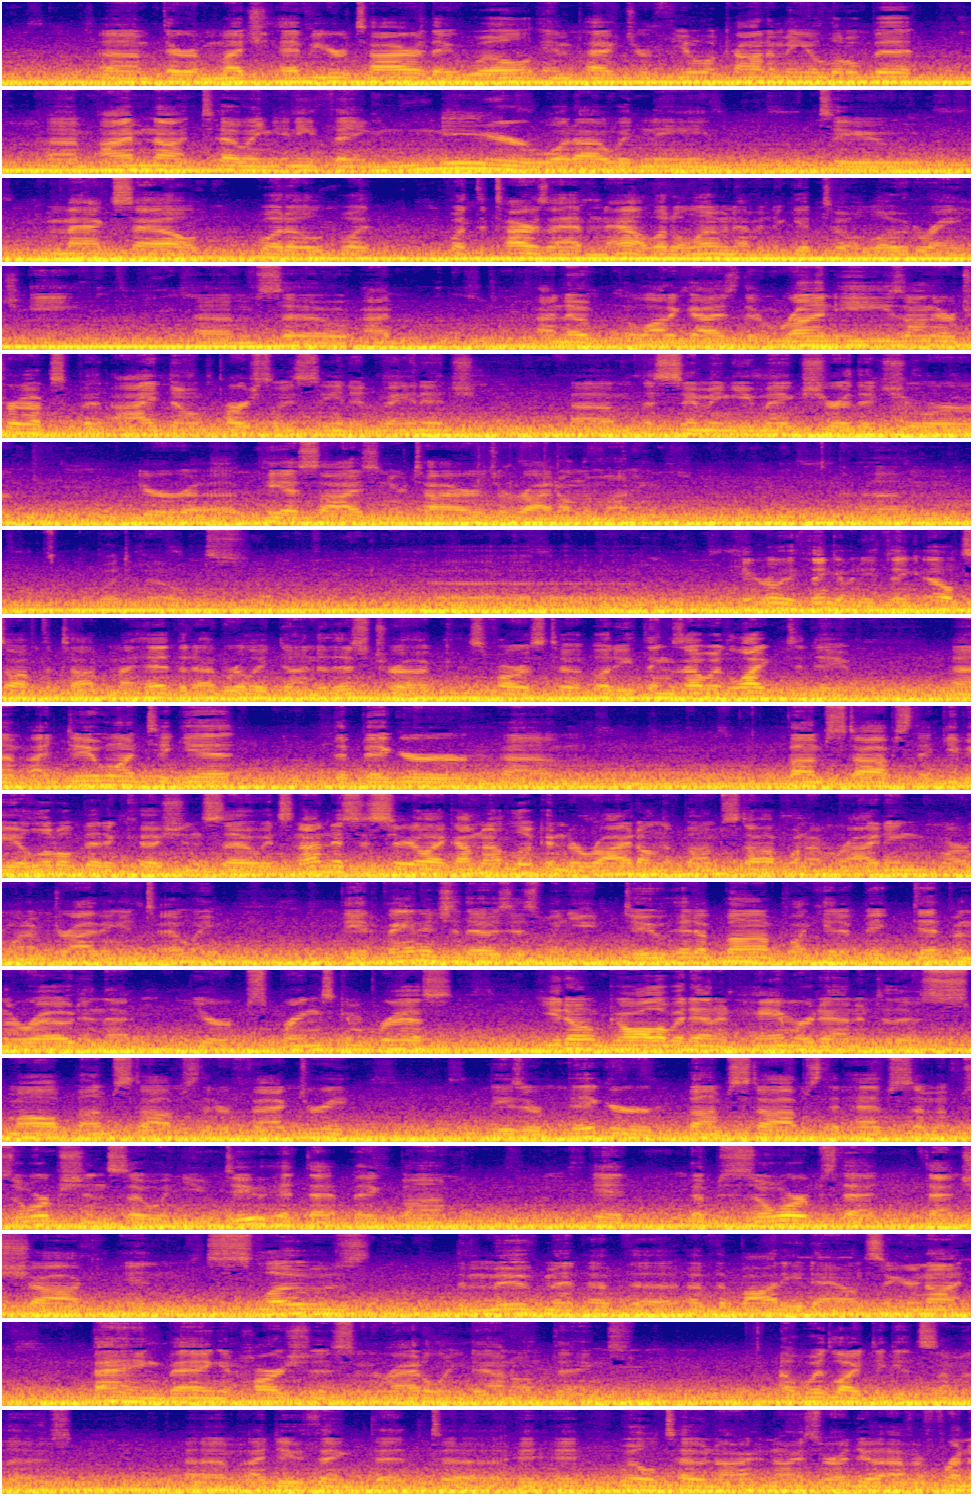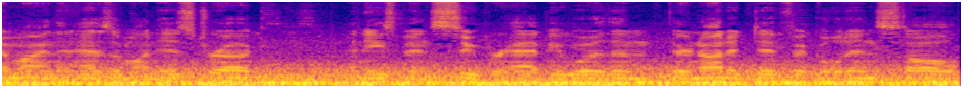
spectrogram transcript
Um, they're a much heavier tire. They will impact your fuel economy a little bit. Um, I'm not towing anything near what I would need to max out what a, what what the tires I have now, let alone having to get to a load range E. Um, so I I know a lot of guys that run E's on their trucks, but I don't personally see an advantage, um, assuming you make sure that your your uh, PSIs and your tires are right on the money. Um, what else? Uh, can't really think of anything else off the top of my head that I've really done to this truck as far as towability things I would like to do. Um, I do want to get the bigger um, bump stops that give you a little bit of cushion. So it's not necessarily like I'm not looking to ride on the bump stop when I'm riding or when I'm driving and towing. The advantage of those is when you do hit a bump, like hit a big dip in the road and that your springs compress, you don't go all the way down and hammer down into those small bump stops that are factory. These are bigger bump stops that have some absorption. So when you do hit that big bump, it absorbs that, that shock and slows the movement of the of the body down so you're not bang bang and harshness and rattling down on things. I would like to get some of those. Um, I do think that uh, it, it, will tow nicer. I do have a friend of mine that has them on his truck and he's been super happy with them. They're not a difficult install.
